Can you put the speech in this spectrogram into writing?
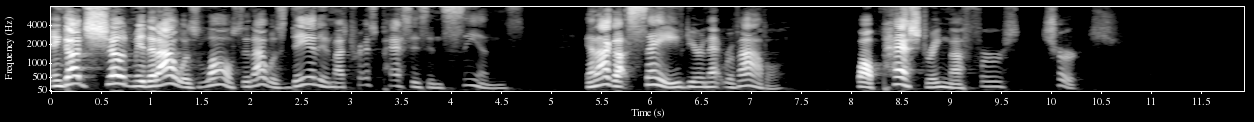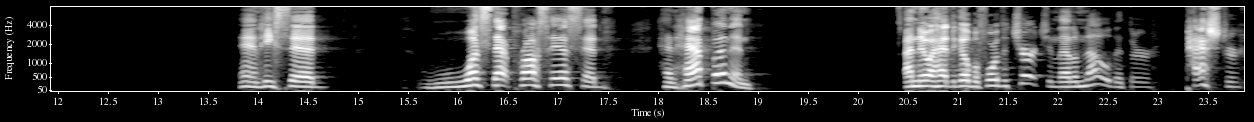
And God showed me that I was lost, that I was dead in my trespasses and sins. And I got saved during that revival while pastoring my first church. And he said, once that process had, had happened, and I knew I had to go before the church and let them know that their pastor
